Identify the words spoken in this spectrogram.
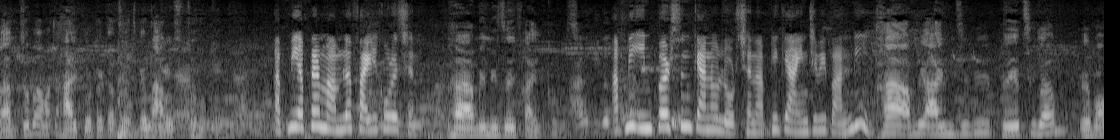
তার জন্য আমাকে হাইকোর্টের কাছে আজকে দ্বারস্থ হতে। আপনি আপনার মামলা ফাইল করেছেন? হ্যাঁ আমি নিজেই ফাইল করেছি। আপনি ইন পার্সন কেন লড়ছেন? আপনি কি আইনজীবী পাননি? হ্যাঁ আমি আইনজীবী পেয়েছিলাম এবং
